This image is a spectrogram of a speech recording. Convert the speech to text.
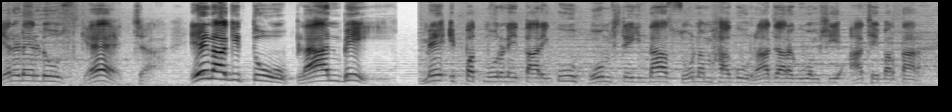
ಎರಡೆರಡು ಸ್ಕೆಚ್. ಏನಾಗಿತ್ತು ಪ್ಲಾನ್ ಬಿ? ಮೇ ಇಪ್ಪತ್ತ್ ಮೂರನೇ ತಾರೀಕು ಹೋಮ್ ಸ್ಟೇಯಿಂದ ಸೋನಂ ಹಾಗೂ ರಾಜ ರಘುವಂಶಿ ಆಚೆ ಬರ್ತಾರೆ.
